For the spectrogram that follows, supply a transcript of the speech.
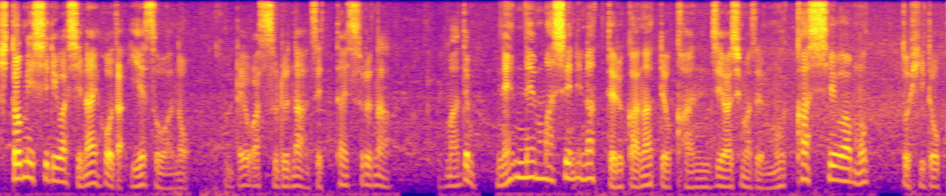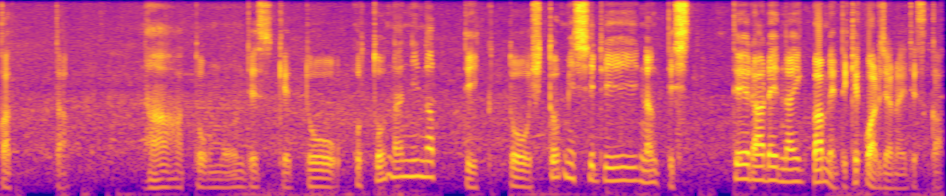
人見知りはしない方だ。イエスはノこれはするな。絶対するな。まあでも、年々マシになってるかなっていう感じはしますね。昔はもっとひどかった。なあと思うんですけど大人になっていくと人見知りなんて知ってられない場面って結構あるじゃないですか。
